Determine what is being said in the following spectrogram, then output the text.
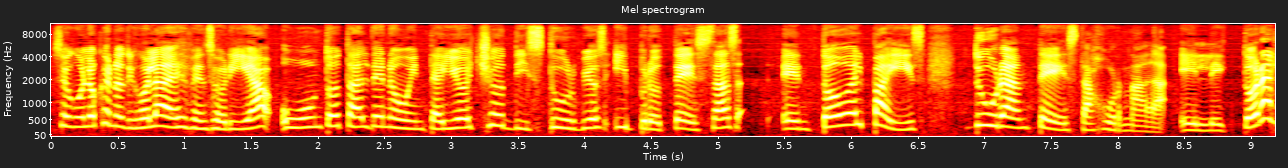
Según lo que nos dijo la Defensoría, hubo un total de 98 disturbios y protestas en todo el país durante esta jornada electoral.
